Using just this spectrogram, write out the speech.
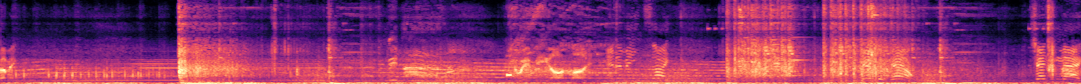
Incoming. UAV online. Enemy inside. Tango down. Changing mag.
